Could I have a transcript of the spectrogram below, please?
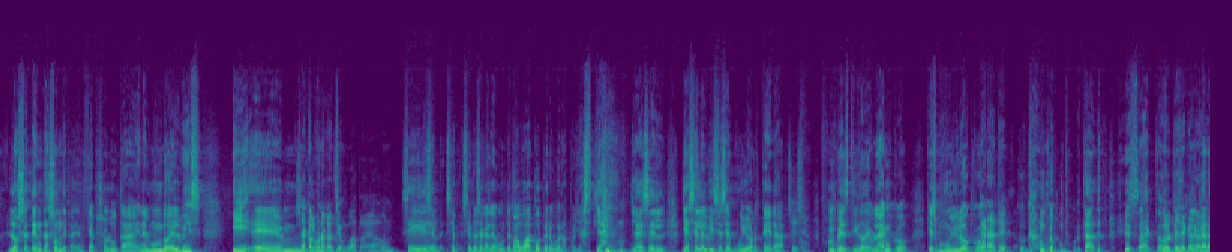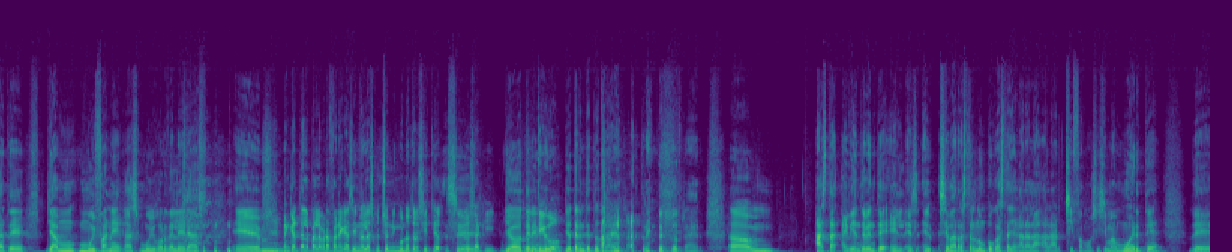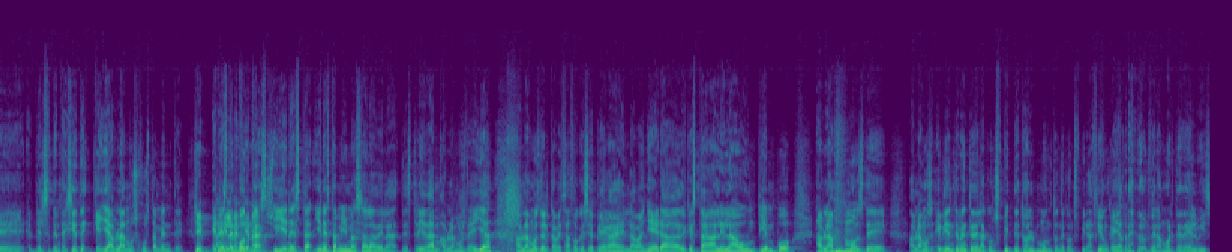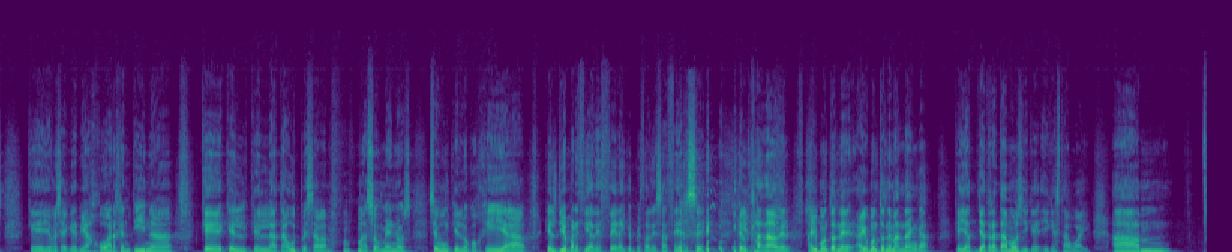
Los 70 son decadencia absoluta en el mundo Elvis y... em, Saca alguna canción guapa, ¿eh? Aún. Sí, siempre, siempre, siempre sacaría algún tema guapo, pero bueno, pues ya, ya, ya es el, ya es el Elvis ese muy hortera, Sí, sí. vestido de blanco, que es muy loco. Karate. Con- con- con- tal- exacto. Golpes de El karate. karate, ya muy fanegas, muy gordeleras. Em, Me encanta la palabra fanegas y no la escucho en ningún otro sitio si Sí. no es aquí. Yo te, la contigo. intento, yo te la intento traer. te la intento traer. Um, hasta, evidentemente, él- él- él se va arrastrando un poco hasta llegar a la, a la archifamosísima muerte de- del 77, que ya hablamos justamente Sí, en este podcast sí. y, en esta, y en esta misma sala de, la, de Estrella Damm. Hablamos de ella, hablamos del cabezazo que se pega en la bañera, de que está al helado un tiempo, hablamos, de, hablamos evidentemente de, la de todo el montón de conspiración que hay alrededor de la muerte de Elvis, que yo que sé, que viajó a Argentina, que, que el, que el ataúd pesaba más o menos según quien lo cogía, que el tío parecía de cera y que empezó a deshacerse el cadáver. Hay un montón de, hay un montón de mandanga que ya, ya tratamos y que, y que está guay. Am,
